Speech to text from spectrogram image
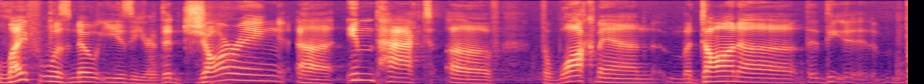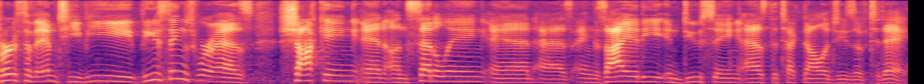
Life was no easier. The jarring uh, impact of the Walkman, Madonna, the, the uh, birth of MTV, these things were as shocking and unsettling and as anxiety inducing as the technologies of today.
